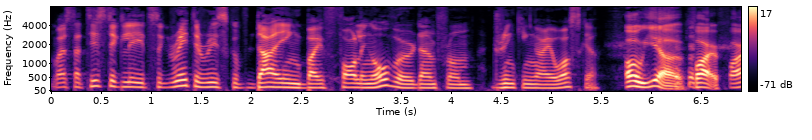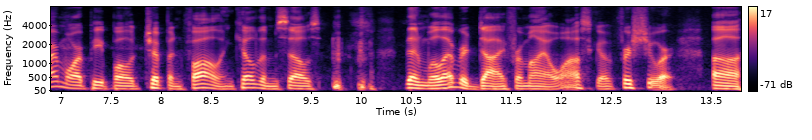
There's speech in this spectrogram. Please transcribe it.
Well, statistically, it's a greater risk of dying by falling over than from drinking ayahuasca. Oh yeah, far far more people trip and fall and kill themselves than will ever die from ayahuasca for sure. Uh,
